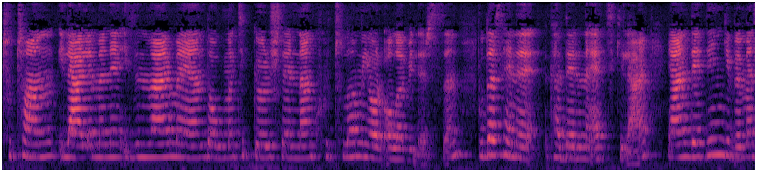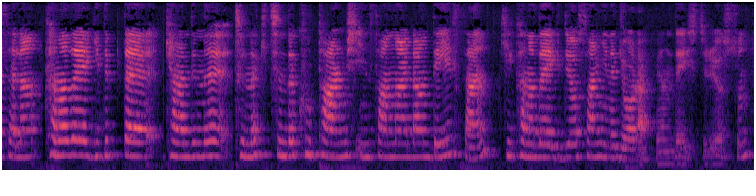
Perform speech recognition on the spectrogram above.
tutan, ilerlemene izin vermeyen dogmatik görüşlerinden kurtulamıyor olabilirsin. Bu da seni kaderini etkiler. Yani dediğin gibi mesela Kanada'ya gidip de kendini tırnak içinde kurtarmış insanlardan değilsen ki Kanada'ya gidiyorsan yine coğrafyanı değiştiriyorsun.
